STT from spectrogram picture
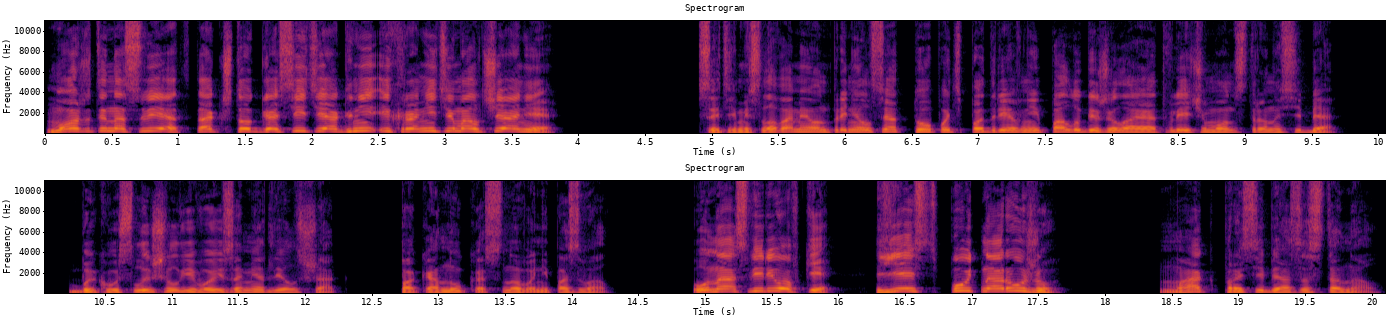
Может и на свет! Так что гасите огни и храните молчание!» С этими словами он принялся топать по древней палубе, желая отвлечь монстра на себя. Бык услышал его и замедлил шаг, пока Нука снова не позвал. «У нас веревки! Есть путь наружу!» Маг про себя застонал.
